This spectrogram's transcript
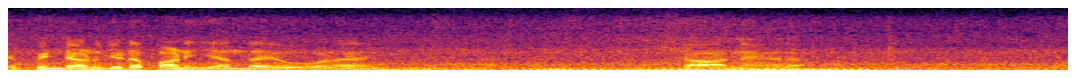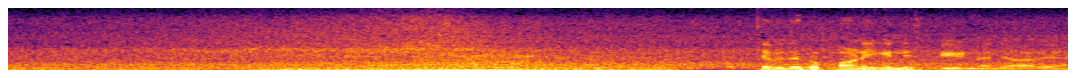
ਇਹ ਪਿੰਡਾਂ ਨੂੰ ਜਿਹੜਾ ਪਾਣੀ ਜਾਂਦਾ ਹੈ, ਉਹ ਵਾਲਾ ਹੈ। ਸ਼ਾਹ ਨਹਿਰ ਆ। ਇੱਥੇ ਵੀ ਦੇਖੋ ਪਾਣੀ ਕਿੰਨੀ ਸਪੀਡ ਨਾਲ ਜਾ ਰਿਹਾ।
